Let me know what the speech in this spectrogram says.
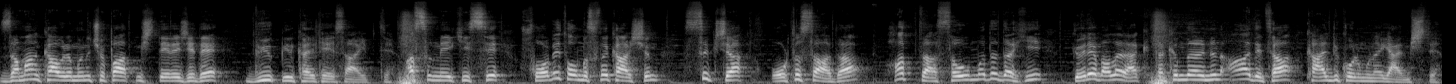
zaman kavramını çöpe atmış derecede büyük bir kaliteye sahipti. Asıl mevkisi forvet olmasına karşın sıkça orta sahada hatta savunmada dahi görev alarak takımlarının adeta kalbi konumuna gelmişti.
